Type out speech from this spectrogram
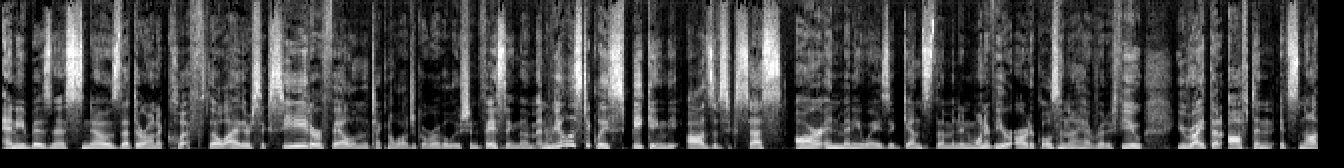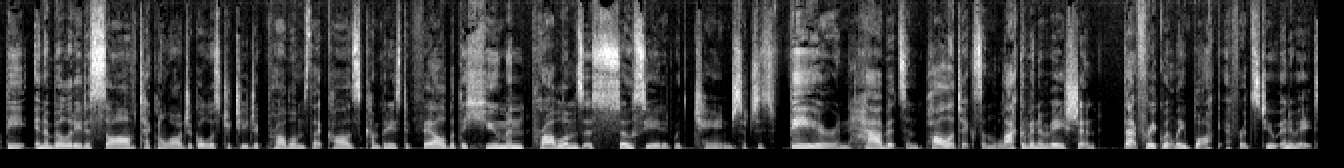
any business knows that they're on a cliff. They'll either succeed or fail in the technological revolution facing them. And realistically speaking, the odds of success are in many ways against them. And in one of your articles, and I have read a few, you write that often it's not the inability to solve technological or strategic problems that cause companies to fail, but the human problems associated with change, such as fear and habits and politics and lack of innovation, that frequently block efforts to innovate.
